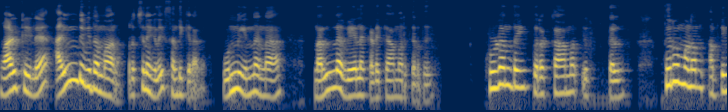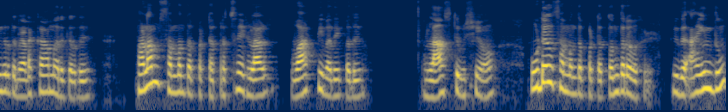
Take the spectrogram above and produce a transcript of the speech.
வாழ்க்கையில் ஐந்து விதமான பிரச்சனைகளை சந்திக்கிறாங்க. ஒன்று என்னன்னா நல்ல வேலை கிடைக்காம இருக்கிறது குழந்தை பிறக்காமல் இருத்தல் திருமணம் அப்படிங்கிறது நடக்காமல் இருக்கிறது பணம் சம்பந்தப்பட்ட பிரச்சனைகளால் வாட்டி வதைப்பது லாஸ்ட் விஷயம் உடல் சம்பந்தப்பட்ட தொந்தரவுகள் இது ஐந்தும்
